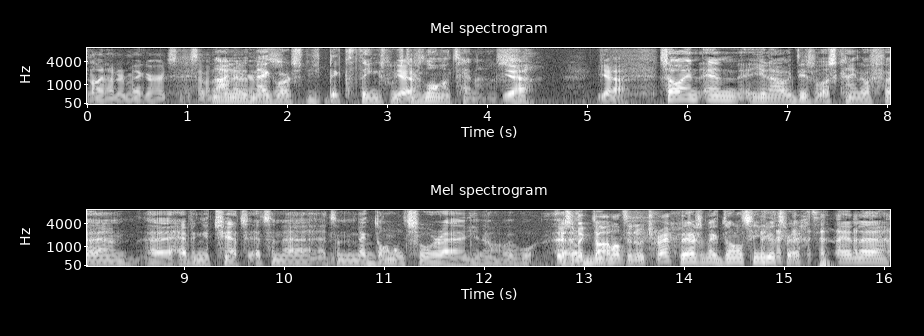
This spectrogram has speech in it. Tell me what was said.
900 megahertz to 700 900 megahertz. megahertz, these big things with Yeah. these long antennas. Yeah, yeah. So and and you know this was kind of um, uh, having a chat at an uh, at an McDonald's or uh, you know. uh, There's a uh, McDonald's in Utrecht. There's a McDonald's in Utrecht, and uh,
